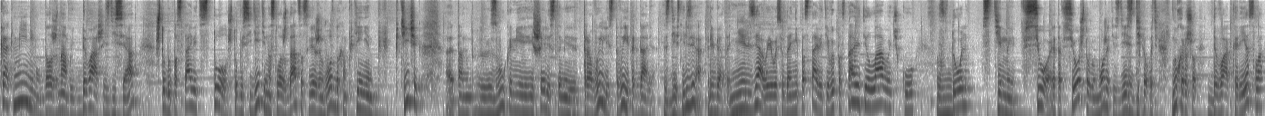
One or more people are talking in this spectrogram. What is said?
как минимум должна быть 2,60, чтобы поставить стол, чтобы сидеть и наслаждаться свежим воздухом, птением птичек, э, там, э, звуками и шелестами травы, листвы и так далее. Здесь нельзя, ребята, нельзя, вы его сюда не поставите. Вы поставите лавочку вдоль стены. Все, это все, что вы можете здесь сделать. Ну хорошо, два кресла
